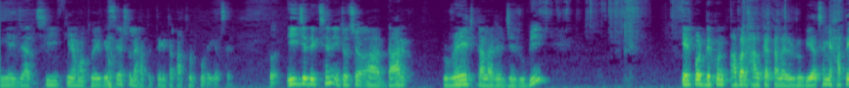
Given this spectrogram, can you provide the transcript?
নিয়ে যাচ্ছি কেমত হয়ে গেছে, আসলে হাতের থেকে একটা পাথর পড়ে গেছে। তো এই যে দেখছেন, এটা হচ্ছে ডার্ক রেড কালারের যে রুবি। এরপর দেখুন, আবার হালকা কালারের রুবি আছে। আমি হাতে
